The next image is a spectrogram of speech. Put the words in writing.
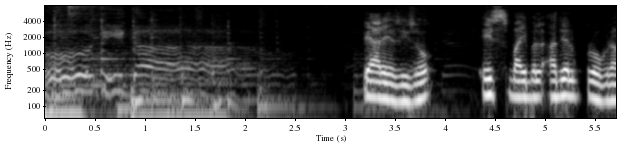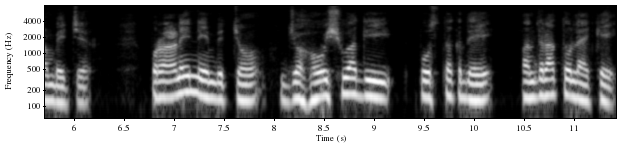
ਉਹਦੀ ਗਾਓ। ਪਿਆਰੇ ਅਜ਼ੀਜ਼ੋ ਇਸ ਬਾਈਬਲ ਅਧਿయਨ ਪ੍ਰੋਗਰਾਮ ਵਿੱਚ ਪੁਰਾਣੇ ਨੇਮ ਵਿੱਚੋਂ ਯਹੋਸ਼ੂਆ ਦੀ ਪੁਸਤਕ ਦੇ 15 ਤੋਂ ਲੈ ਕੇ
